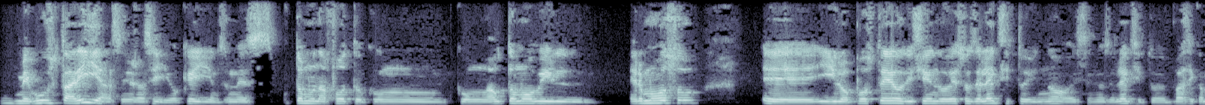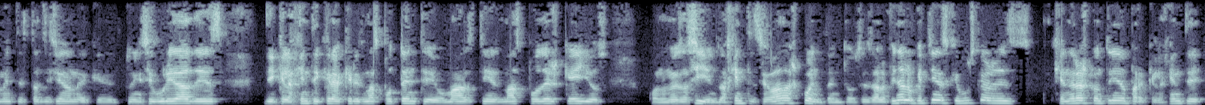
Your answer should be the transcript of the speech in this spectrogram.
me gustaría ser así, ¿ok? Entonces tomo una foto con, con un automóvil hermoso eh, y lo posteo diciendo eso es el éxito y no, ese no es el éxito. Básicamente estás diciendo que tu inseguridad es de que la gente crea que eres más potente o más tienes más poder que ellos, cuando no es así. La gente se va a dar cuenta. Entonces, al final lo que tienes que buscar es generar contenido para que la gente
